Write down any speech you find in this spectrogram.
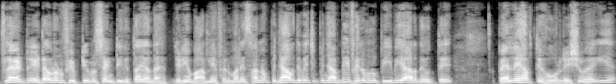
ਫਲੈਟ ਰੇਟ ਹੈ, ਉਹਨਾਂ ਨੂੰ 50% ਹੀ ਦਿੱਤਾ ਜਾਂਦਾ ਹੈ, ਜਿਹੜੀਆਂ ਬਾਹਰਲੀਆਂ ਫਿਲਮਾਂ ਨੇ। ਸਾਨੂੰ ਪੰਜਾਬ ਦੇ ਵਿੱਚ ਪੰਜਾਬੀ ਫਿਲਮ ਨੂੰ ਪੀਬੀਆਰ ਦੇ ਉੱਤੇ ਪਹਿਲੇ ਹਫ਼ਤੇ ਹੋਰ ਰੇਸ਼ੋ ਹੈਗੀ ਹੈ,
